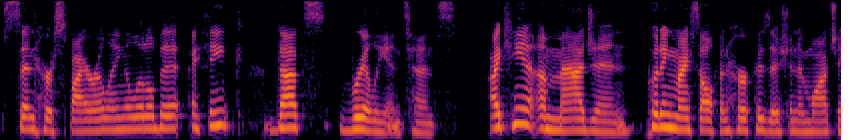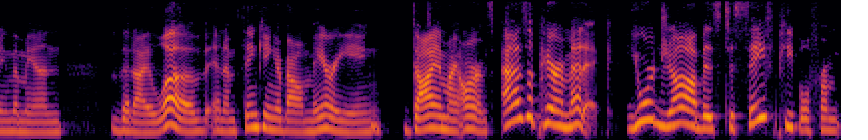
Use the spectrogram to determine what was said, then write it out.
send her spiraling a little bit, I think. That's really intense. I can't imagine putting myself in her position and watching the man that I love and I'm thinking about marrying die in my arms. As a paramedic, your job is to save people from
